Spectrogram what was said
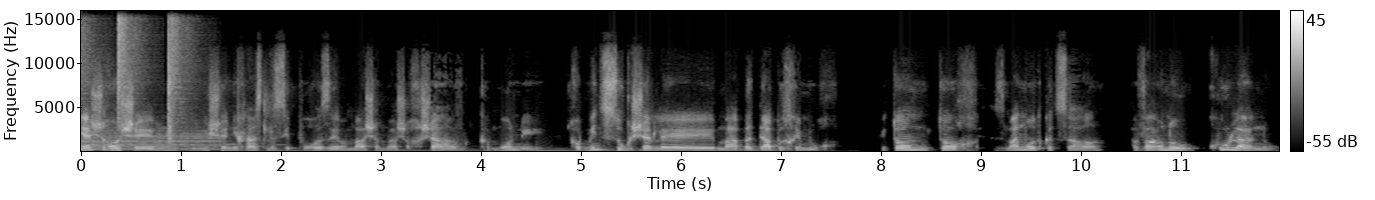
יש רושם, שנכנס לסיפור הזה ממש ממש עכשיו, כמוני, מין סוג של uh, מעבדה בחינוך. פתאום, תוך זמן מאוד קצר, עברנו כולנו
